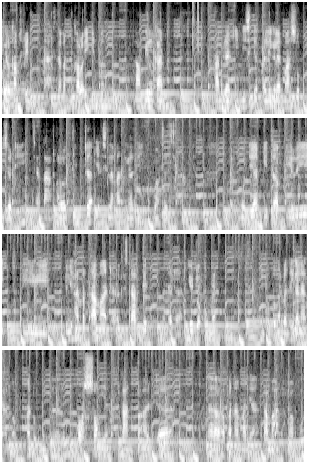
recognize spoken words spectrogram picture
welcome screen. Nah silahkan kalau ingin menampilkan tampilan ini setiap kali kalian masuk bisa dicentang kalau tidak ya silahkan tinggal dibuang saja centangnya kemudian kita pilih di pilihan pertama ada started nanti ada new document. New document berarti kalian akan membuka dokumen baru kosong ya tanpa ada uh, apa namanya tambahan apa pun.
